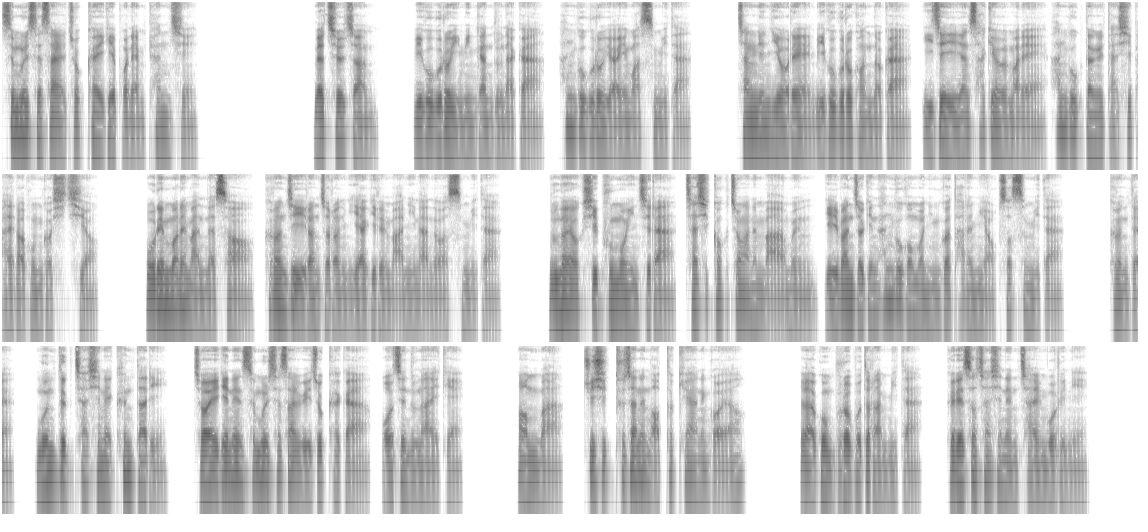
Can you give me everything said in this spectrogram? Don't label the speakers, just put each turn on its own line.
23살 조카에게 보낸 편지. 며칠 전 미국으로 이민 간 누나가 한국으로 여행 왔습니다. 작년 2월에 미국으로 건너가 이제 1년 4개월 만에 한국 땅을 다시 밟아본 것이지요. 오랜만에 만나서 그런지 이런저런 이야기를 많이 나누었습니다. 누나 역시 부모인지라 자식 걱정하는 마음은 일반적인 한국 어머님과 다름이 없었습니다. 그런데 문득 자신의 큰딸이 저에게는 23살 외조카가 어제 누나에게 엄마 주식 투자는 어떻게 하는 거요? 라고 물어보더랍니다. 그래서 자신은 잘 모르니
